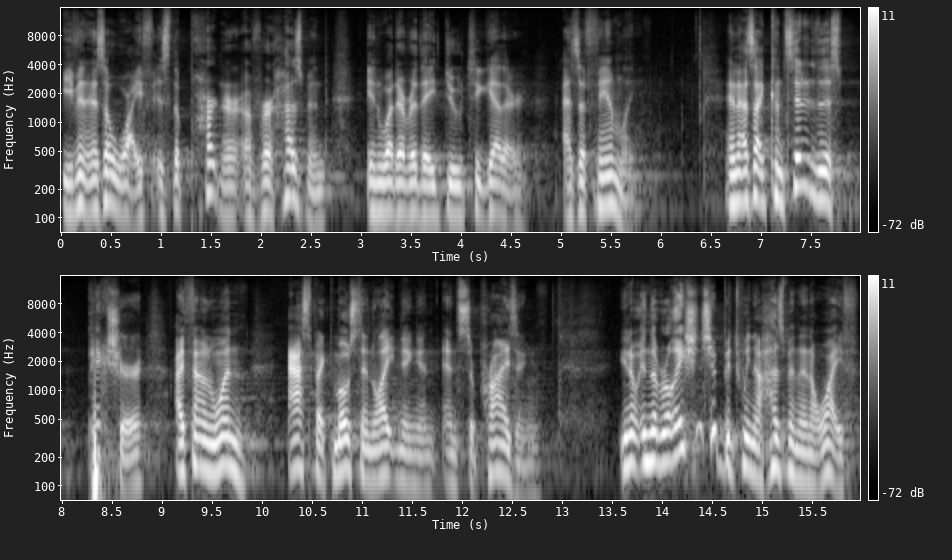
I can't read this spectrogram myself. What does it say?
even as a wife is the partner of her husband in whatever they do together as a family. And as I considered this picture, I found one aspect most enlightening and, and surprising. You know, in the relationship between a husband and a wife,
